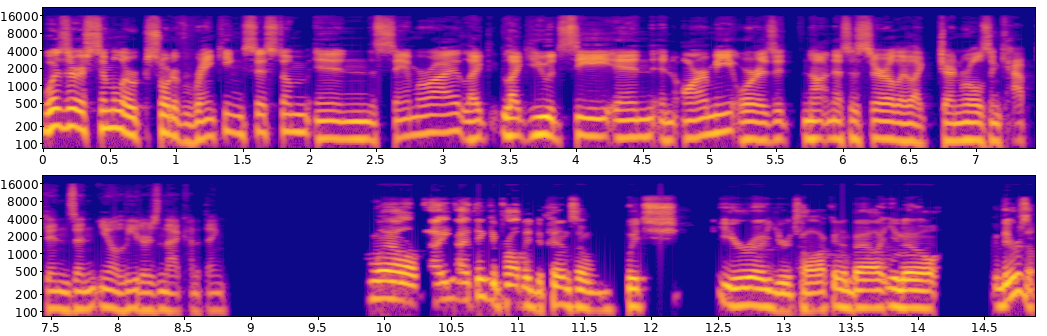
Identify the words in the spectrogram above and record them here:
Was there a similar sort of ranking system in the samurai, like like you would see in an army, or is it not necessarily like generals and captains and you know leaders and that kind of thing? Well, I, I think it probably depends on which era you're talking about. You know, there's a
